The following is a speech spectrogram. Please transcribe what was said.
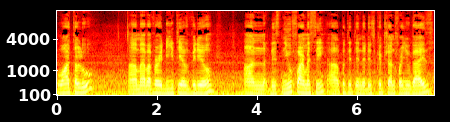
Waterloo um, I have a very detailed video on this new pharmacy. I'll put it in the description for you guys.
